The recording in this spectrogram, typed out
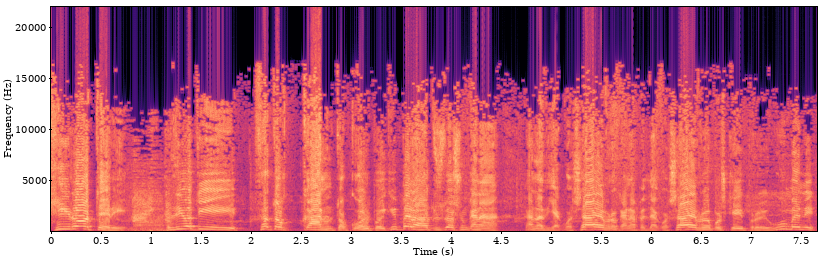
Χειρότεροι. Διότι θα το κάνουν το κόλπο εκεί πέρα θα τους δώσουν κανένα, 200 ευρώ, κανένα 500 ευρώ όπως και οι προηγούμενοι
